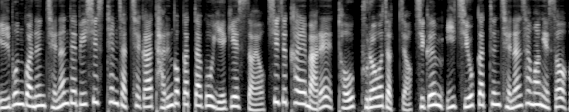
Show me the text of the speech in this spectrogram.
일본과는 재난 대비 시스템 자체가 다른 것 같다고 얘기했어요. 시즈카의 말에 더욱 부러워졌죠. 지금 이 지옥 같은 재난 상황에서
